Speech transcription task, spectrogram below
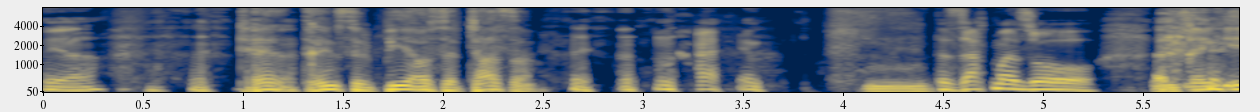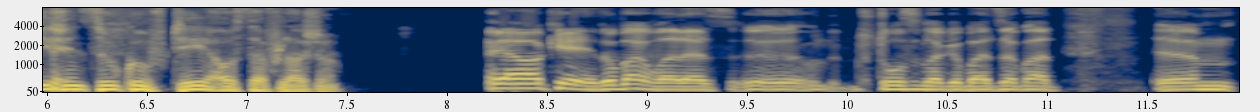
Ja. Trinkst du Bier aus der Tasse? Nein. Hm. Das sagt mal so. Dann trinke ich in Zukunft Tee aus der Flasche. Ja, okay, so machen wir das. Äh, stoßen wir gemeinsam an. Ähm,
